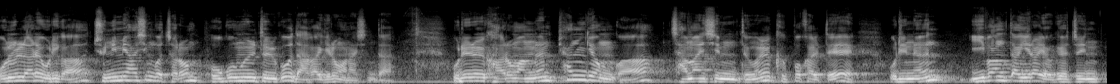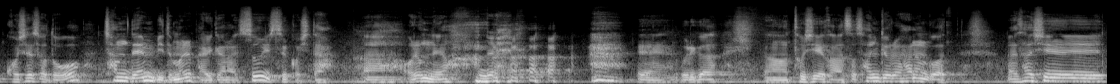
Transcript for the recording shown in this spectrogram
오늘날에 우리가 주님이 하신 것처럼 복음을 들고 나가기를 원하신다. 우리를 가로막는 편견과 자만심 등을 극복할 때 우리는 이방 땅이라 여겨진 곳에서도 참된 믿음을 발견할 수 있을 것이다. 아, 어렵네요. 네. 예, 우리가 어, 도시에 가서 선교를 하는 것 사실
